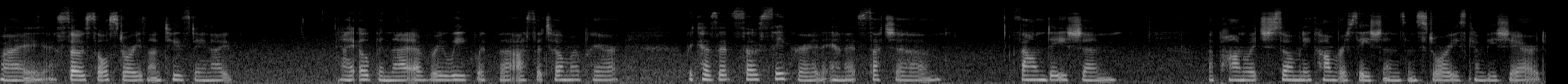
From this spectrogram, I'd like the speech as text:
my So Soul Stories on Tuesday night I open that every week with the Asatoma prayer because it's so sacred and it's such a foundation upon which so many conversations and stories can be shared.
